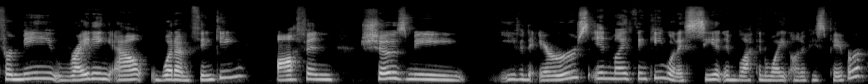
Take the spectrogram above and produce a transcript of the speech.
For me, writing out what I'm thinking often shows me even errors in my thinking when I see it in black and white on a piece of paper.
